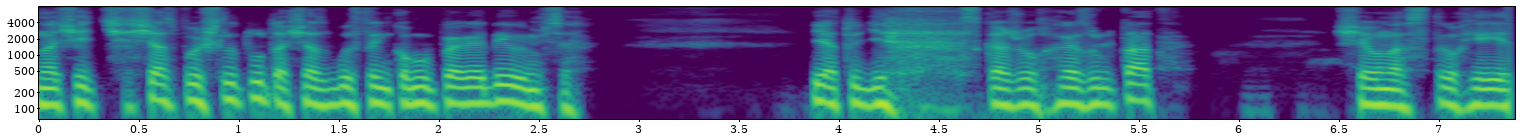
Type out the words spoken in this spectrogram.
Значить, зараз прийшли тут, а зараз швидко ми передивимося. Я тоді скажу результат. Ще у нас трохи є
